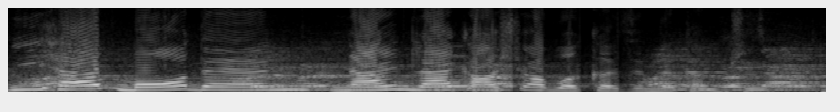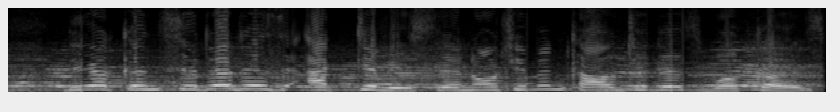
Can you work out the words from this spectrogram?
We have more than 9 lakh ASHA workers in the country. They are considered as activists, they are not even counted as workers.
